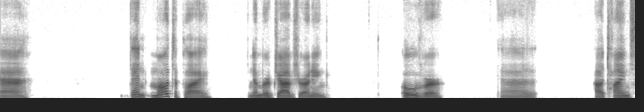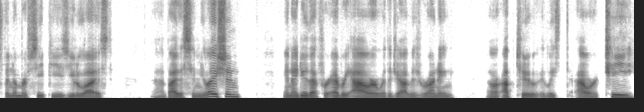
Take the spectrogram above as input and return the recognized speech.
uh, then multiply the number of jobs running over uh, uh, times the number of CPUs utilized uh, by the simulation, and I do that for every hour where the job is running, or up to at least hour t,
